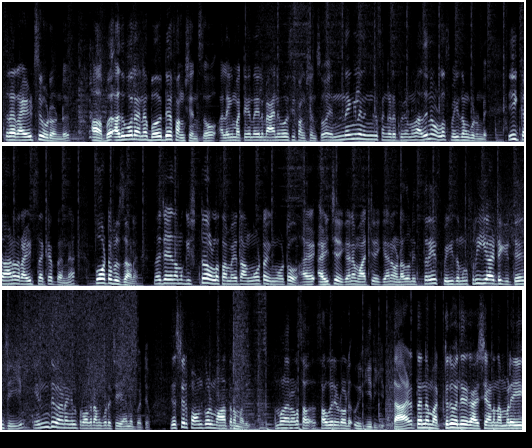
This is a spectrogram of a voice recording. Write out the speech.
ഇത്ര റൈഡ്സ് ഇവിടെ ഉണ്ട്. ആ അതുപോലെ തന്നെ ബർത്ത്ഡേ ഫംഗ്ഷൻസോ അല്ലെങ്കിൽ മറ്റേന്തെങ്കിലും ആനിവേഴ്സറി ഫംഗ്ഷൻസോ എന്തെങ്കിലും നിങ്ങൾക്ക് സംഘടിപ്പിക്കണമെങ്കിൽ അതിനുള്ള സ്പേസ് നമുക്ക് ഉണ്ട് ഈ കാണുന്ന റൈഡ്സ് ഒക്കെ തന്നെ പോർട്ടബിൾസ് ആണ്. എന്ന് വെച്ചാൽ നമുക്ക് ഇഷ്ടമുള്ള സമയത്ത് അങ്ങോട്ടോ ഇങ്ങോട്ടോ അഴിച്ചു വയ്ക്കാനോ മാറ്റി വയ്ക്കാനോ ഉണ്ട്. അതുകൊണ്ട് ഇത്രയും സ്പേസ് നമുക്ക് ഫ്രീ ആയിട്ട് കിട്ടുകയും ചെയ്യും. എന്ത് വേണമെങ്കിലും പ്രോഗ്രാം കൂടെ ചെയ്യാനും പറ്റും. ജസ്റ്റ് ഒരു ഫോൺ കോൾ മാത്രം മതി. നമ്മൾ അതിനുള്ള സൗകര്യം ഇവിടെ ഒരുക്കിയിരിക്കും. താഴെ തന്നെ മറ്റൊരു വലിയ കാഴ്ചയാണ് നമ്മൾ ഈ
